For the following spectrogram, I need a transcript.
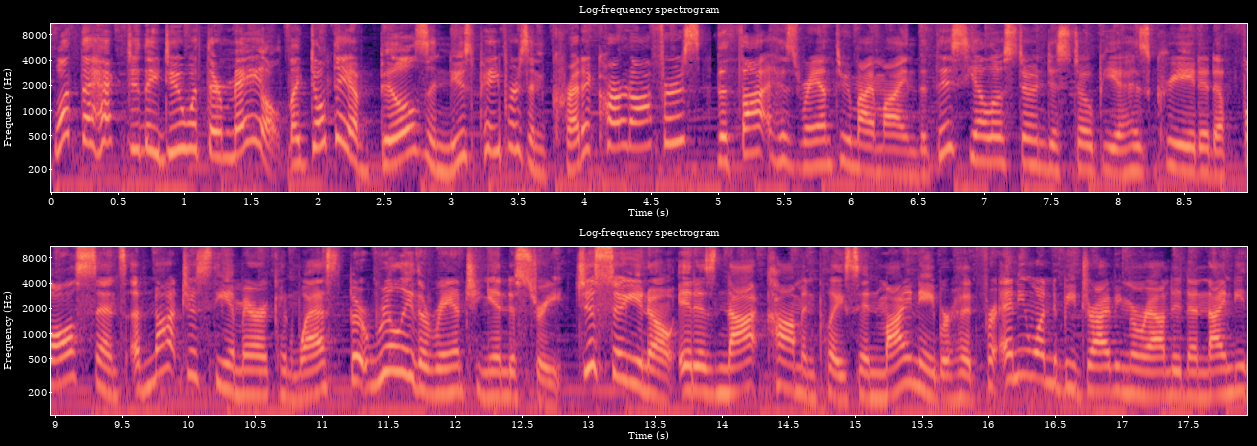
What the heck do they do with their mail? Like, don't they have bills and newspapers and credit card offers? The thought has ran through my mind that this Yellowstone dystopia has created a false sense of not just the American West, but really the ranching industry. Just so you know, it is not commonplace in my neighborhood for anyone to be driving around in a $90,000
